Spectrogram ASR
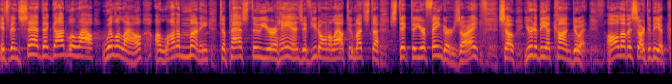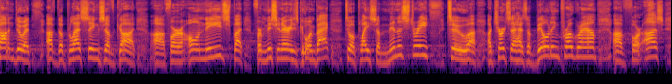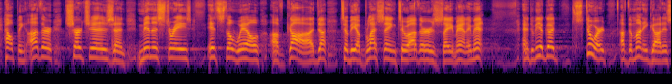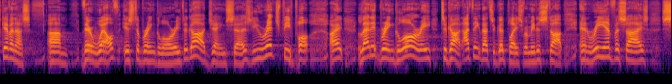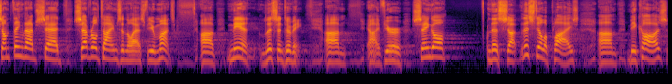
It's been said that God will allow, will allow a lot of money to pass through your hands if you don't allow too much to stick to your fingers, all right? So you're to be a conduit. All of us are to be a conduit of the blessings of God uh, for our own needs, but for missionaries going back to a place of ministry, to uh, a church that has a building program, uh, for us helping other churches and ministries. It's the will of God to be a blessing to others. Amen. Amen. And to be a good steward of the money God has given us. Um, their wealth is to bring glory to God, James says. You rich people, all right, let it bring glory to God. I think that's a good place for me to stop and reemphasize something that I've said several times in the last few months. Uh, men, listen to me. Um, uh, if you're single, this, uh, this still applies um, because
